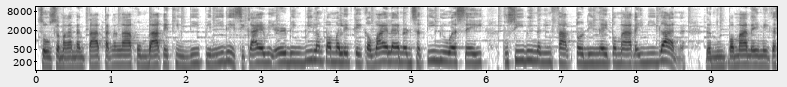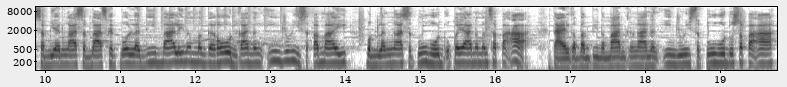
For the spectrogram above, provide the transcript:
So sa mga nagtataka nga kung bakit hindi pinili si Kyrie Irving bilang pamalit kay Kawhi Leonard sa Team USA, posibleng naging factor din nga ito mga kaibigan. Ganun pa man ay may kasabihan nga sa basketball na di bali nang magkaroon ka ng injury sa kamay, wag lang nga sa tuhod o kaya naman sa paa. Dahil kapag tinamaan ka nga ng injury sa tuhod o sa paa,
